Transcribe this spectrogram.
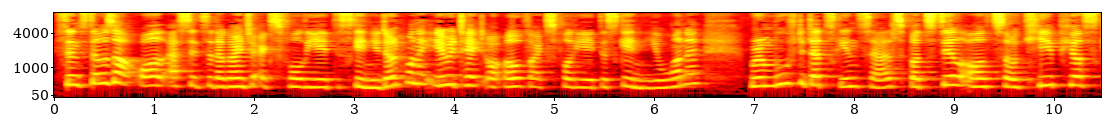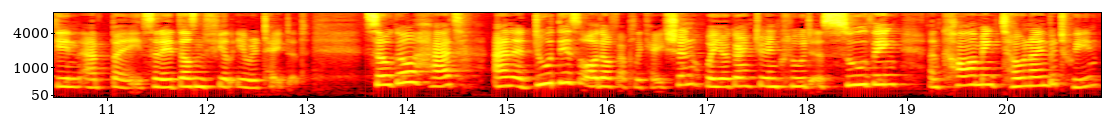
Since those are all acids that are going to exfoliate the skin, you don't want to irritate or over exfoliate the skin. You want to remove the dead skin cells, but still also keep your skin at bay so that it doesn't feel irritated. So go ahead and uh, do this order of application where you're going to include a soothing and calming toner in between,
